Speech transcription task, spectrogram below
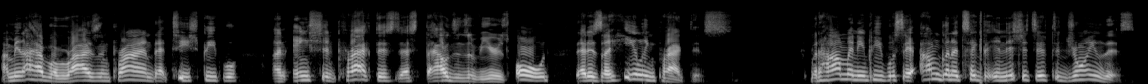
I mean, I have a Rising Prime that teach people an ancient practice that's thousands of years old that is a healing practice. But how many people say, I'm going to take the initiative to join this?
